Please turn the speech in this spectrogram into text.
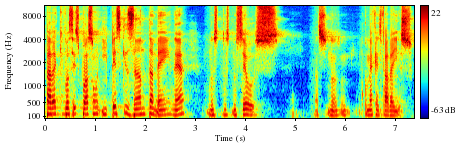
para que vocês possam ir pesquisando também, né? Nos, nos, nos seus. No, como é que a gente fala isso?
